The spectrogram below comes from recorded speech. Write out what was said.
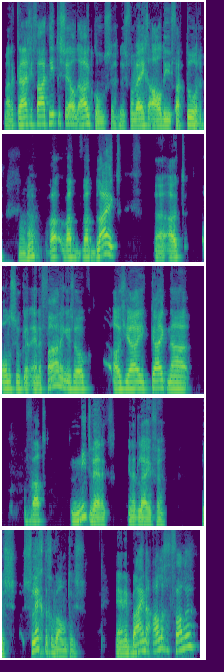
Maar dan krijg je vaak niet dezelfde uitkomsten. Dus vanwege al die factoren. Mhm. Wat, wat, wat blijkt eh, uit onderzoek en, en ervaring is ook, als jij kijkt naar wat niet werkt in het leven, dus slechte gewoontes, en in bijna alle gevallen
